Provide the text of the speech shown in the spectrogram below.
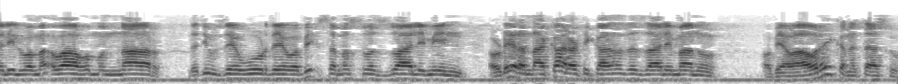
دلیل و ماواهم النار د دې وزه ور دی او بئس مسو الظالمین او ډیر ناکاره ټکانه د ظالمانو او بیا واوري کنه تاسو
